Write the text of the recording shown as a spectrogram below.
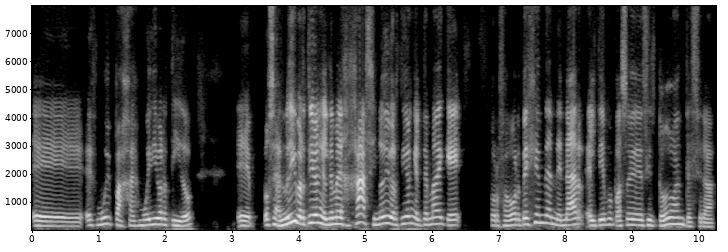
Eh, es muy paja, es muy divertido. Eh, o sea, no divertido en el tema de jaja, sino divertido en el tema de que, por favor, dejen de andenar el tiempo pasó y de decir todo antes era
